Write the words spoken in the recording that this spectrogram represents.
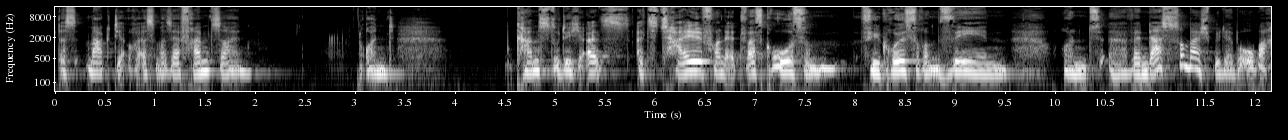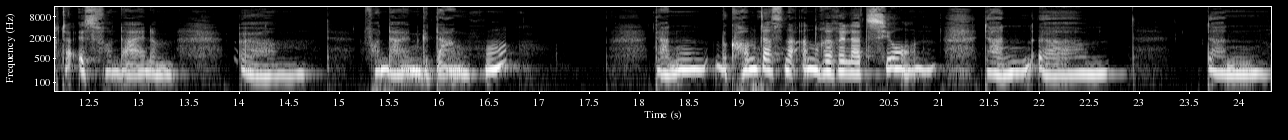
das mag dir auch erstmal sehr fremd sein. Und kannst du dich als, als Teil von etwas Großem, viel Größerem sehen und äh, wenn das zum Beispiel der Beobachter ist von deinem, ähm, von deinen Gedanken, dann bekommt das eine andere Relation. Dann, ähm, dann,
